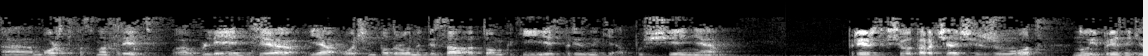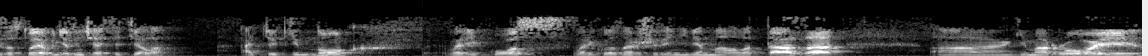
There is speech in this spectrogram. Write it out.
э, можете посмотреть в ленте. Я очень подробно писал о том, какие есть признаки опущения. Прежде всего торчащий живот, ну и признаки застоя в нижней части тела. Отеки ног, варикоз, варикозное расширение вен малого таза, э, геморрой,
